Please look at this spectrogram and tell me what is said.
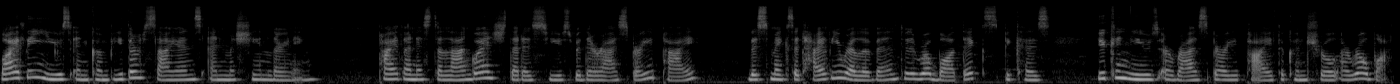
widely used in computer science and machine learning. Python is the language that is used with the Raspberry Pi. This makes it highly relevant to robotics because you can use a Raspberry Pi to control a robot.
